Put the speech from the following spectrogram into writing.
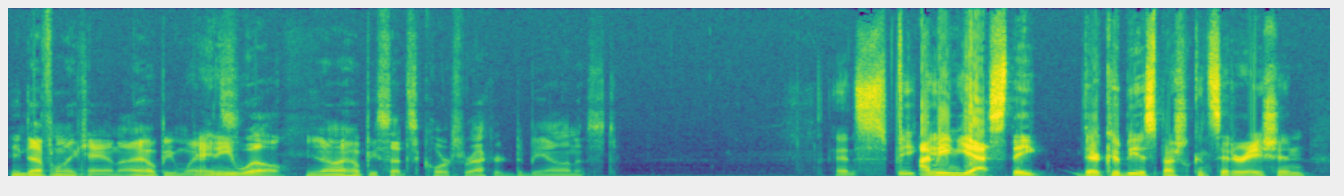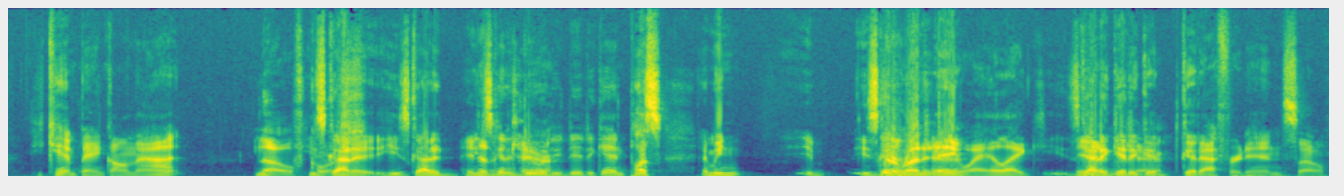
He definitely can. I hope he wins. and he will. You know, I hope he sets a course record. To be honest. And speaking, I mean, yes, they there could be a special consideration. He can't bank on that. No, of He's course. got to. He's got to. He's doesn't going to do what he did again. Plus, I mean, he's going to doesn't run it anyway. Like he's He got to doesn't get a good good effort in. So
